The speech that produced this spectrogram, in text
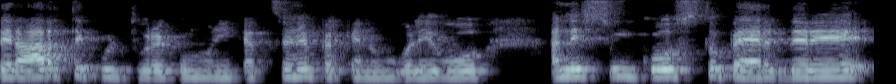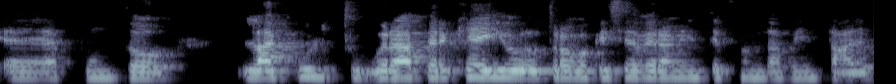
per arte, cultura e comunicazione perché non volevo a nessun costo perdere eh, appunto la cultura perché io trovo che sia veramente fondamentale.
